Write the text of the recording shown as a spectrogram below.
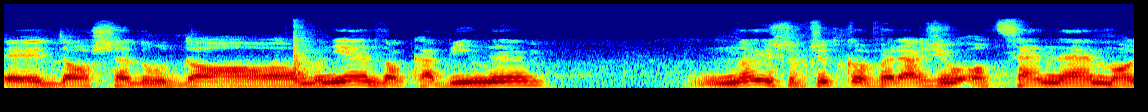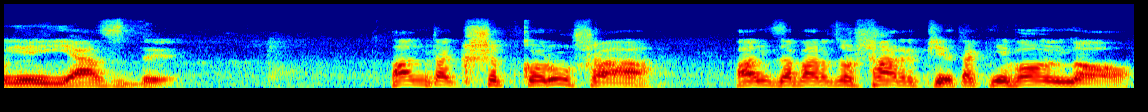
y, doszedł do mnie, do kabiny. No i szybciutko wyraził ocenę mojej jazdy. Pan tak szybko rusza, pan za bardzo szarpie, tak nie wolno.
